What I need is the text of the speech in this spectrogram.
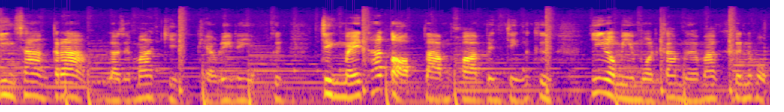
ยิ่งสร้างกล้ามเราจะมารถกินแคลอรี่ได้เยอะขึ้น จริงไหมถ้าตอบตามความเป็นจริงก็คือ ยิ่งเรามีมวลกล้ามเนื้อมากขึ้นนะผม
